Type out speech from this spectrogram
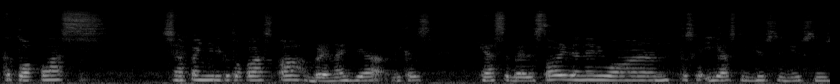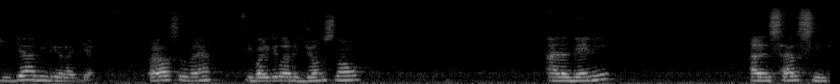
ketua kelas siapa yang jadi ketua kelas? Oh brand aja because he has a better story than anyone. Terus kayak iya setuju setuju setuju. Jadi dia raja. Padahal sebenarnya di balik itu ada Jon Snow ada Dany ada Cersei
